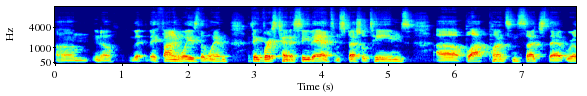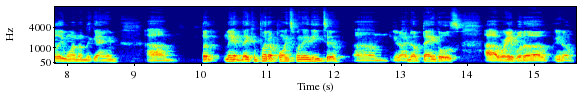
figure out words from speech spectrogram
Um, you know, they find ways to win. I think versus Tennessee, they had some special teams, uh, block punts and such that really won them the game. Um, but man, they can put up points when they need to. Um, you know, I know Bengals uh, were able to, you know,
